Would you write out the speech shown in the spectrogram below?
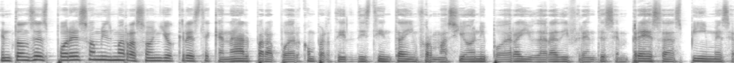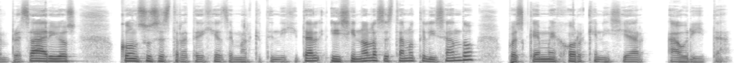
Entonces, por esa misma razón yo creé este canal para poder compartir distinta información y poder ayudar a diferentes empresas, pymes, empresarios con sus estrategias de marketing digital y si no las están utilizando, pues qué mejor que iniciar ahorita.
